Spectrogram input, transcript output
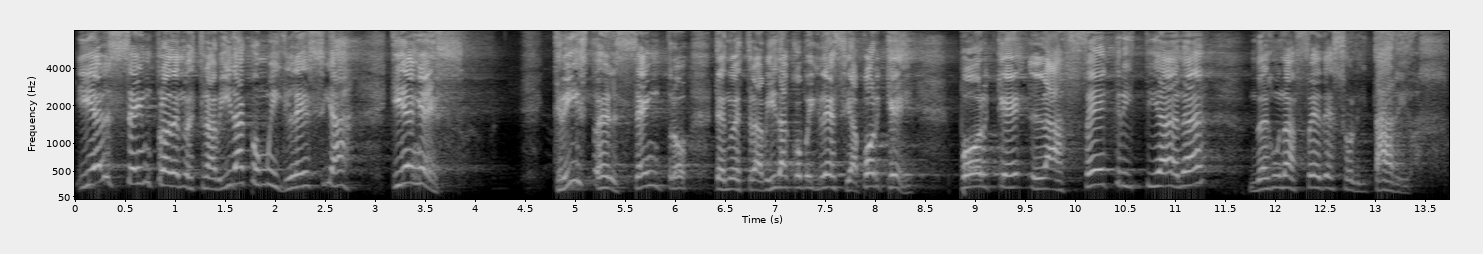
Y el centro de nuestra vida como iglesia, ¿quién es? Cristo es el centro de nuestra vida como iglesia. ¿Por qué? Porque la fe cristiana no es una fe de solitarios.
